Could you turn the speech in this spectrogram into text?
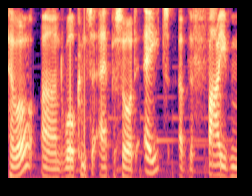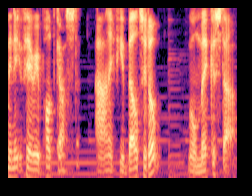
Hello, and welcome to episode 8 of the 5 Minute Theory podcast. And if you belt it up, we'll make a start.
